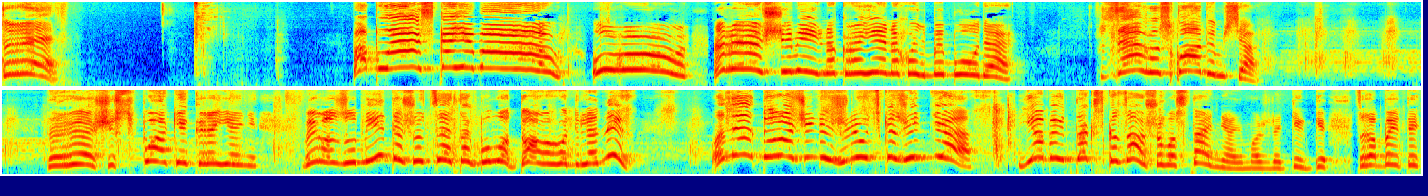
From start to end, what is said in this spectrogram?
три. Поплескаємо! Ого! Нарешті вільна країна хоч би буде. Все розходимося. Нарешті спокій країні. Ви розумієте, що це так було дорого для них? Вони дорожчі, ніж людське життя. Я би так сказав, що востаннє можна тільки зробити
